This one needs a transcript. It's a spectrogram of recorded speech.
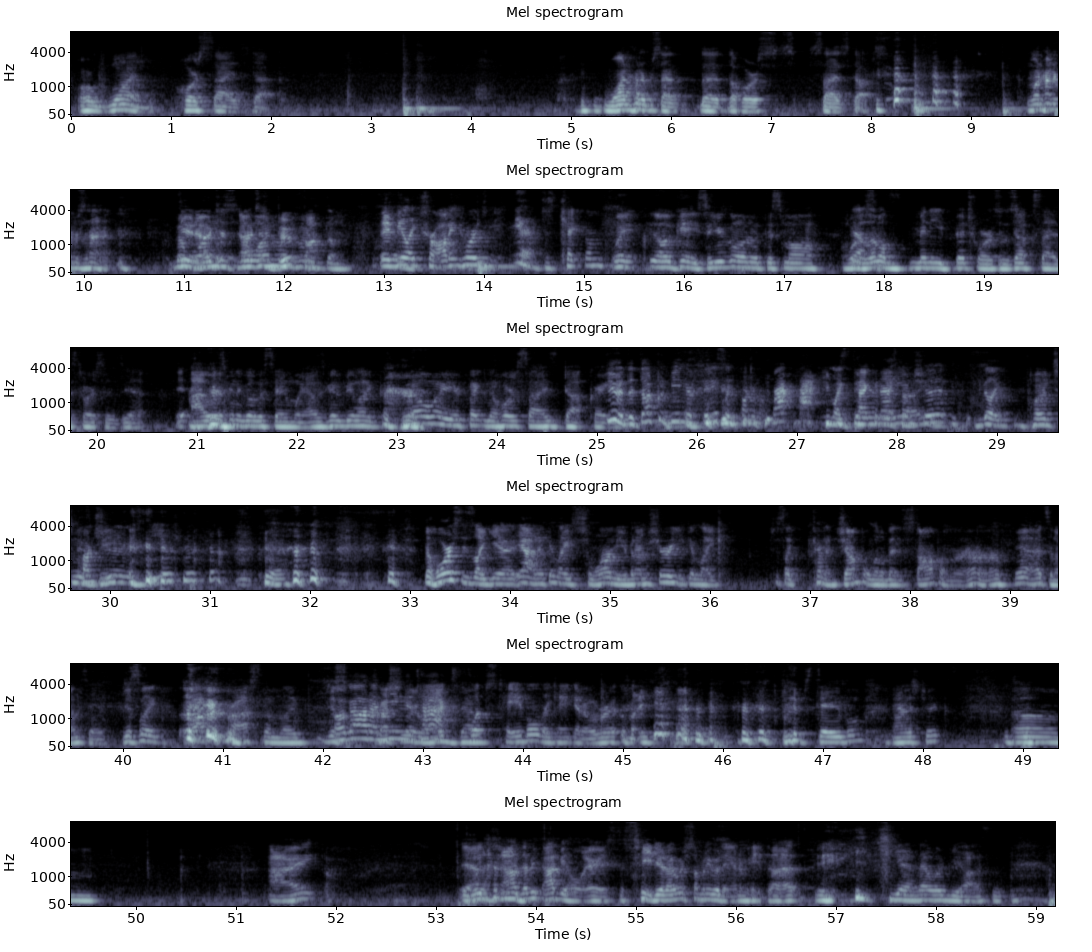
or one horse-sized duck? One hundred percent the the horse sized ducks. One hundred percent. Dude, I would just I would just boot fuck them. They'd be like trotting towards me. Yeah, just kick them. Wait. Okay. So you're going with the small horses. Yeah, little mini bitch horses. duck-sized horses. Yeah. Yeah, I was gonna go the same way. I was gonna be like, no way you're fighting the horse-sized duck right Dude, now. the duck would be in your face like fucking rah, rah, He'd be like pecking at you and shit. You'd be like punching, punching his beak. his yeah. the horse is like yeah yeah they can like swarm you, but I'm sure you can like just like kind of jump a little bit and stomp them or I don't know. Yeah, that's what I'm saying. Just like walk across them, like just oh god, I'm being attacked. Flips table, they can't get over it. Like flips table, asterisks. Um, I Yeah, Would that'd, that'd be, that'd be hilarious to see, dude. I wish somebody would animate that. yeah, that would be awesome.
